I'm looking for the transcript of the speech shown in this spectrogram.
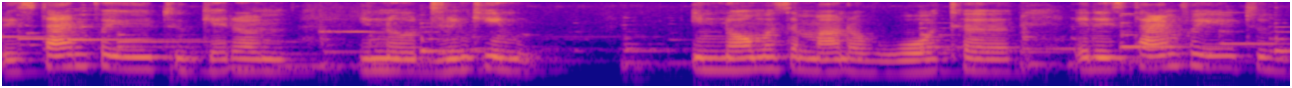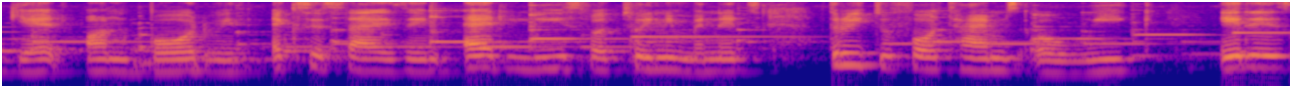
It is time for you to get on, you know, drinking enormous amount of water. It is time for you to get on board with exercising at least for 20 minutes, three to four times a week. It is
